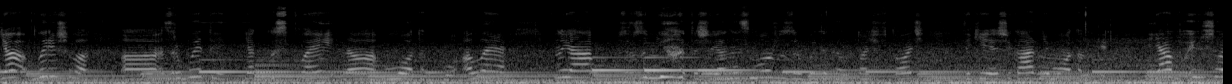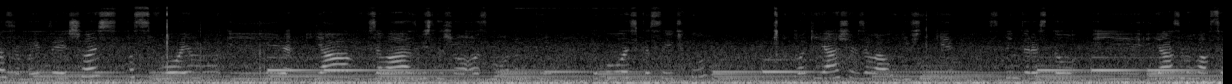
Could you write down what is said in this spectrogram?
Я вирішила а, зробити як косплей на мотанку, але ну я зрозуміла, те, що я не зможу зробити прям точ в точ такі шикарні мотанки. Я вирішила зробити щось по-своєму, і я взяла, звісно, що з мотанки таку ось косичку. Макіяж я взяла у дівчинки з Пінтересту, і я змогла все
